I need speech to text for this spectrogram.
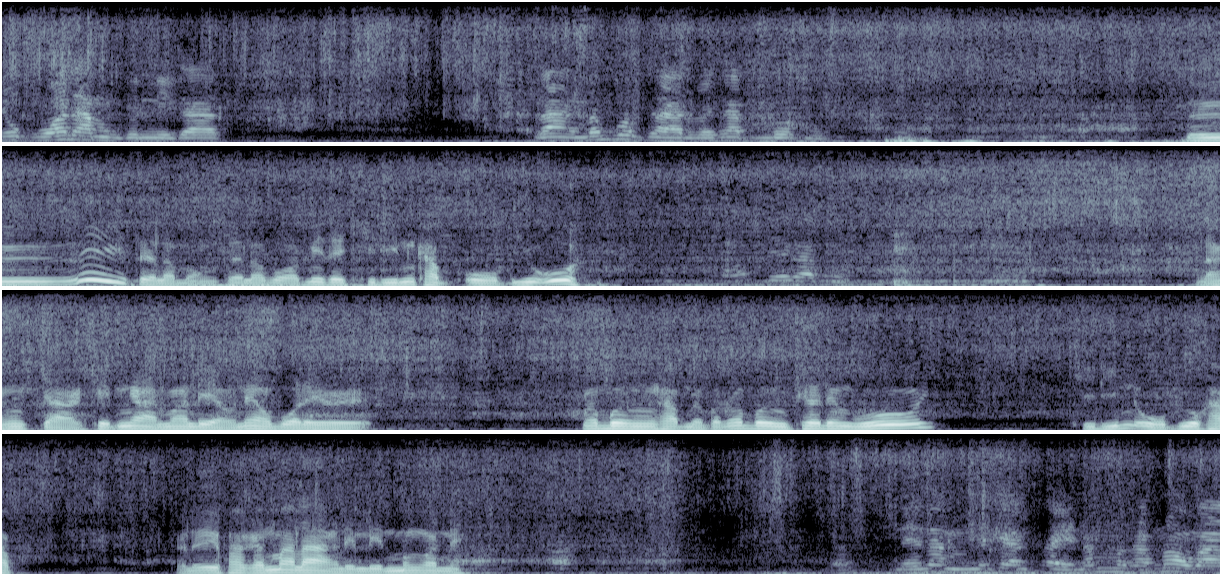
ยกหัวดำขึ้นนี่ก็ล่างน้ำความสะอาดไว้ครับรถนี่เอ้ยแต่ละหม่องแต่ละบอมีแต่ขี้ดินครับโอบอยู่อู้ครับเด้อครับนี่หลังจากเฮ็ดงานมาแล้วแนวบ่ได้มาเบิ่งครับเดี๋ยวมาเบิ่งเชื่อเดึงโว้ยขี้ดินโอบอยู่ครับก็เลยพากันมาล้างเล่นๆมาก่อนนี่แนะนำในการใส่น้ำนะครับเนอกว่า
